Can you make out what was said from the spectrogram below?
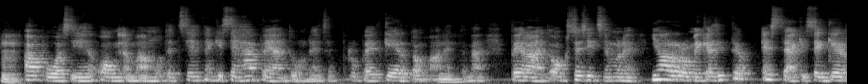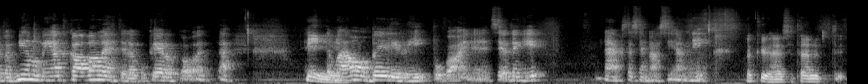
Hmm. apua siihen ongelmaan, mutta että se jotenkin se häpeän tunne, että sä rupeat kertomaan, Hmm. että mä pelaan, että onko se sitten semmoinen jarru, mikä sitten estääkin sen kertoa, mieluummin jatkaa valehtella, kun kertoo, että, Niin. että mä oon peliriippuvainen, että se jotenkin, näetkö sen asian niin? No kyllähän sitä nyt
